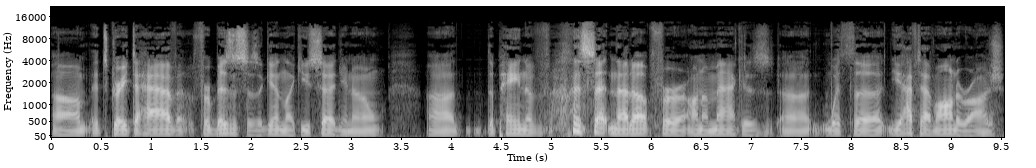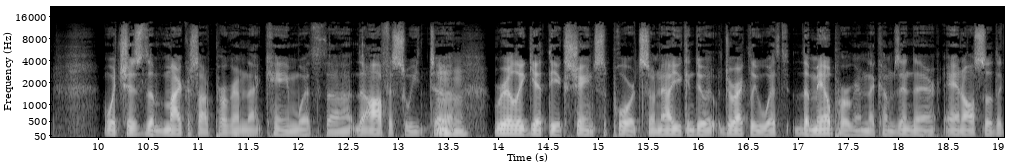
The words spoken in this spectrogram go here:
Um, it's great to have for businesses. Again, like you said, you know, uh, the pain of setting that up for on a Mac is uh, with uh, you have to have Entourage, which is the Microsoft program that came with uh, the Office suite to Mm-hmm. really get the Exchange support. So now you can do it directly with the mail program that comes in there, and also the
